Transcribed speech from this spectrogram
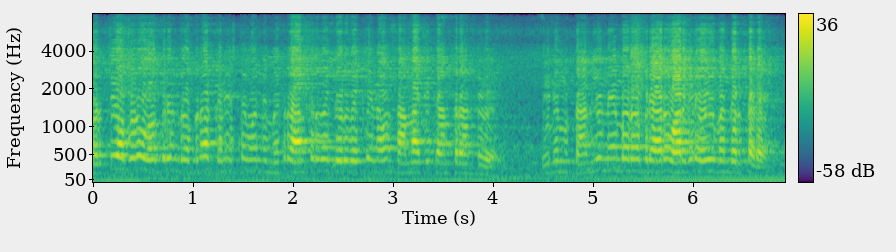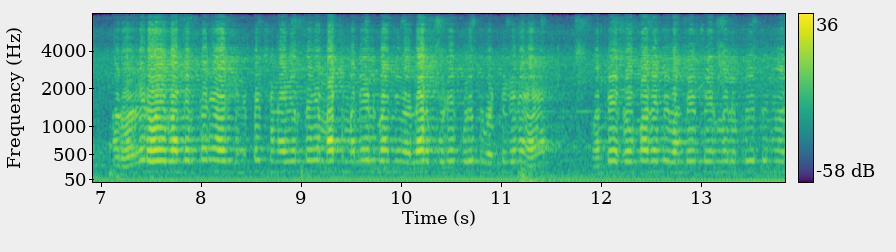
ಪ್ರತಿಯೊಬ್ಬರು ಒಬ್ಬರಿಂದ ಒಬ್ಬರ ಕನಿಷ್ಠ ಒಂದು ಮೀಟರ್ ಅಂತರದಲ್ಲಿ ಇರೋದಕ್ಕೆ ನಾವು ಸಾಮಾಜಿಕ ಅಂತರ ಅಂತೀವಿ. ಈಗ ನಿಮ್ಮ ಫ್ಯಾಮಿಲಿ ಮೆಂಬರ್ ಒಬ್ರು ಯಾರೋ ಹೊರಗಡೆ ಹೋಗಿ ಬಂದಿರ್ತಾರೆ. ಅವ್ರು ಹೊರಗಡೆ ಹೋಗಿ ಬಂದಿರ್ತಾರೆ ಅವ್ರಿಗೆ ಇನ್ಫೆಕ್ಷನ್ ಆಗಿರ್ತದೆ ಮತ್ತೆ ಮನೆಯಲ್ಲಿ ಬಂದು ನೀವು ಎಲ್ಲರೂ ಕೂಡ ಕುಳಿತು ಒಟ್ಟಿಗೆನೆ ಒಂದೇ ಸೋಫಾದಲ್ಲಿ ಒಂದೇ ಚೇರ್ ಮೇಲೆ ಕುಳಿತು ನೀವು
